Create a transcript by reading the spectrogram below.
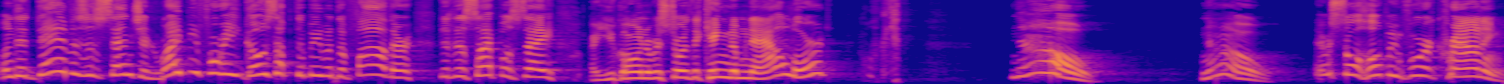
On the day of his ascension, right before he goes up to be with the Father, the disciples say, Are you going to restore the kingdom now, Lord? No, no. They were still hoping for a crowning.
